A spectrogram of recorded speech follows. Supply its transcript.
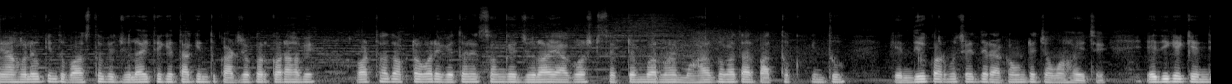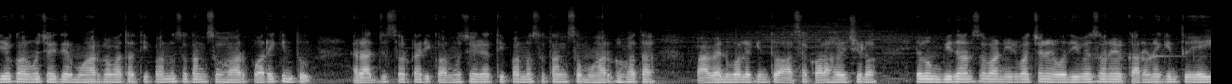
নেওয়া হলেও কিন্তু বাস্তবে জুলাই থেকে তা কিন্তু কার্যকর করা হবে। অর্থাৎ অক্টোবরে বেতনের সঙ্গে জুলাই, আগস্ট, সেপ্টেম্বর নয় মহার্ঘ ভাতার পার্থক্য কিন্তু কেন্দ্রীয় কর্মচারীদের অ্যাকাউন্টে জমা হয়েছে। এদিকে কেন্দ্রীয় কর্মচারীদের মহার্ঘ ভাতা তিপান্ন শতাংশ হওয়ার পরে কিন্তু রাজ্য সরকারি কর্মচারীরা তিপান্ন শতাংশ মহার্ঘ ভাতা পাবেন বলে কিন্তু আশা করা হয়েছিল এবং বিধানসভা নির্বাচনের অধিবেশনের কারণে কিন্তু এই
